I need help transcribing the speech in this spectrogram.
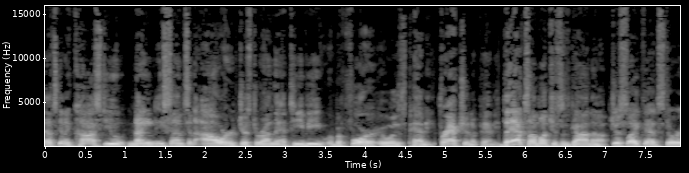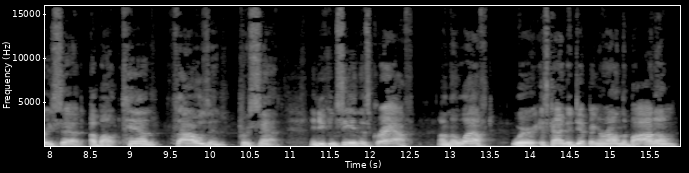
that's going to cost you 90 cents an hour just to run that TV, where before it was penny, fraction of penny. That's how much this has gone up. Just like that story said, about 10,000%. And you can see in this graph on the left where it's kind of dipping around the bottom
